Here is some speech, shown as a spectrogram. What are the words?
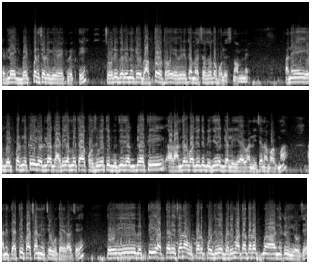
એટલે એક બેડ પર ચડી ગયો એક વ્યક્તિ. ચોરી કરીને કંઈ ભાગતો હતો, એવી રીતે મેસેજ હતો પોલીસનો અમને. અને એ બેડ પર નીકળી ગયો, એટલે ગાડી અમે ત્યાં કોઝવેથી બીજી જગ્યાએથી આ રાંદેર બાજુથી બીજી જગ્યાએ લઈ આવ્યા નીચેના ભાગમાં. અને ત્યાંથી પાછા નીચે ઉતાર્યા છે. તો એ વ્યક્તિ અત્યારે છે ને ઉપર કોઝવે ભરી માતા તરફ નીકળી ગયો છે.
